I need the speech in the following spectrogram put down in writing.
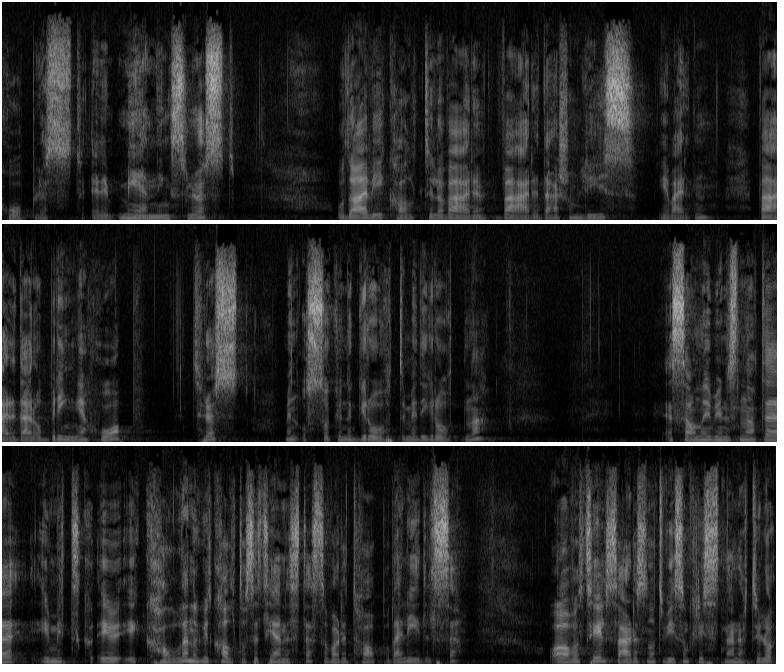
håpløst eller meningsløst. Og da er vi kalt til å være, være der som lys i verden. Være der og bringe håp, trøst, men også kunne gråte med de gråtende. Jeg sa nå i begynnelsen at i, mitt, i, i kallet, når Gud kalte oss til tjeneste, så var det 'ta på deg lidelse'. Og Av og til så er det sånn at vi som kristne er nødt til å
